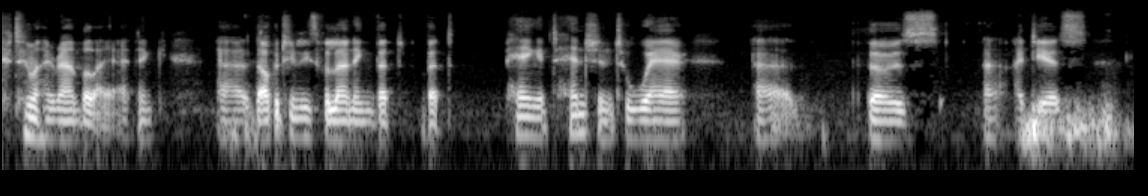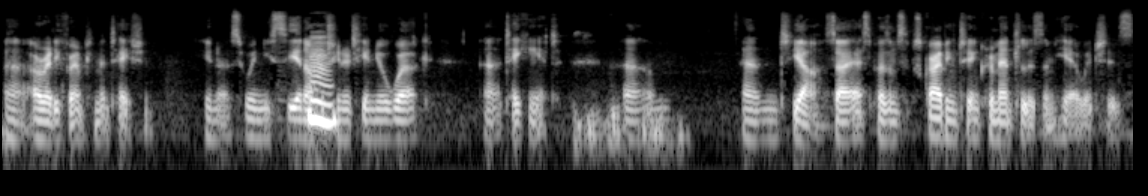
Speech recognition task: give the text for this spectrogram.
to my ramble, I, I think uh, the opportunities for learning, but but paying attention to where uh, those uh, ideas uh, are ready for implementation. You know, so when you see an hmm. opportunity mm. in your work, uh, taking it. Um, and yeah, so I suppose I'm subscribing to incrementalism here, which is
